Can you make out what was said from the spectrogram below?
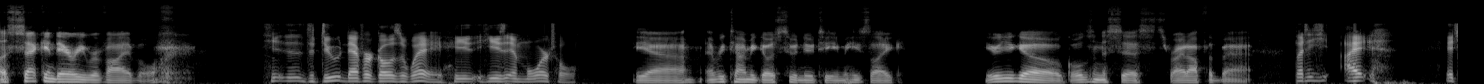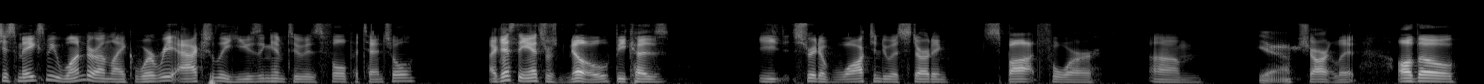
a secondary revival. he, the dude never goes away. He he's immortal. Yeah, every time he goes to a new team, he's like, "Here you go, goals and assists right off the bat." But he I it just makes me wonder on like were we actually using him to his full potential? I guess the answer is no because he straight up walked into a starting spot for um Yeah, Charlotte. Although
